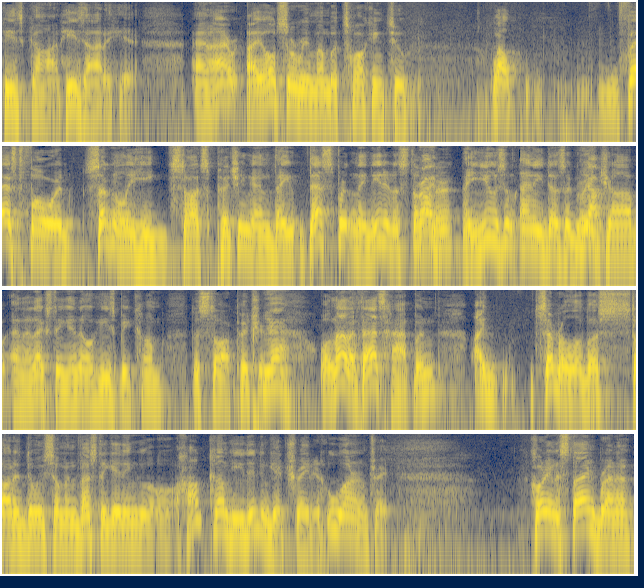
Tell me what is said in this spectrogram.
he's gone, he's out of here. And I, I also remember talking to, well, fast forward, suddenly he starts pitching, and they desperate and they needed a starter. Right. They use him, and he does a great Yep. job. And the next thing you know, he's become the star pitcher. Yeah. Well, now that that's happened, I several of us started doing some investigating. How come he didn't get traded? Who wanted him traded? According to Steinbrenner,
